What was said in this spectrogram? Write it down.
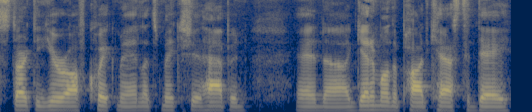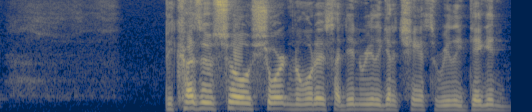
start the year off quick, man. Let's make shit happen and uh, get him on the podcast today. Because it was so short notice, I didn't really get a chance to really dig in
